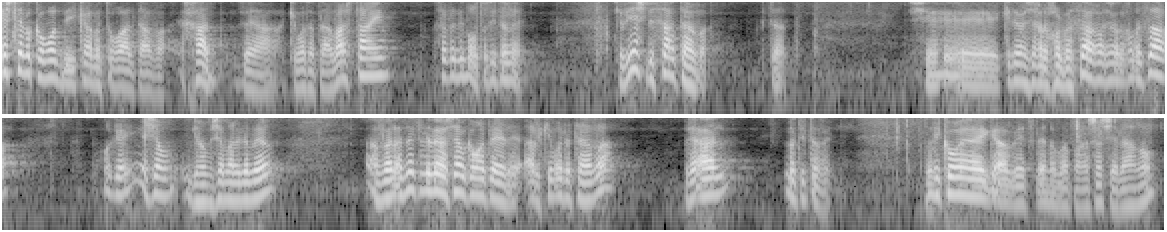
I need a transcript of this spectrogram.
יש שתי מקומות בעיקר בתורה על תאווה. אחד, זה עקבות התאווה, שתיים, עשרת הדיברות, לא תתאווה. עכשיו, יש בשר תאווה, קצת. שכתב יש לך לאכול בשר, יש לך לאכול בשר. אוקיי, יש שם גם שם מה לדבר. אבל אני רוצה לדבר על שני המקומות האלה, על עקבות התאווה ועל לא תתאווה. אז אני קורא רגע אצלנו בפרשה שלנו.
